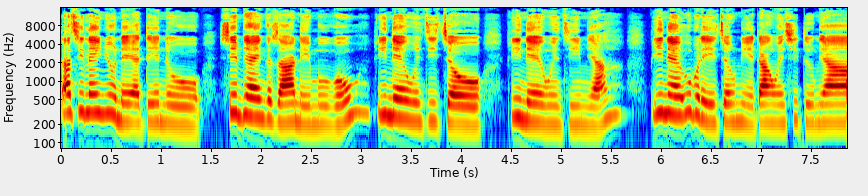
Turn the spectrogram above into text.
တာချီလိမ့်မြို့နယ်အသင်းတို့ရှင်ပြိုင်ကစားနေမှုကိုပြည်내ဝန်ကြီးချုပ်ပြည်내ဝန်ကြီးများပြည်내ဥပဒေချုပ်နှင့်တာဝန်ရှိသူများ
